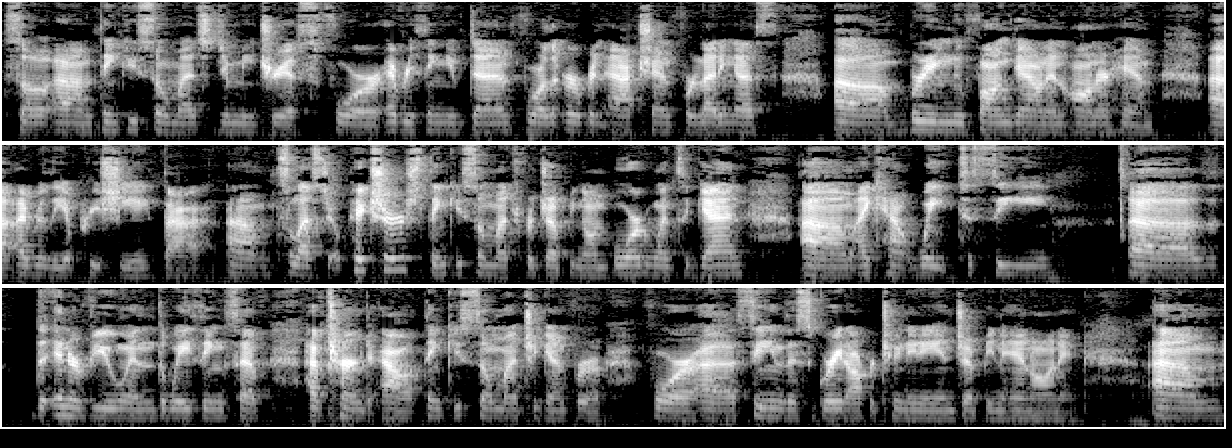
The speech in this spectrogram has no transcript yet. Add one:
So, um, thank you so much, Demetrius, for everything you've done for the Urban Action, for letting us uh, bring Lu Feng down and honor him. Uh, I really appreciate that. Um, Celestial Pictures, thank you so much for jumping on board once again. Um, I can't wait to see uh, the interview and the way things have, have turned out. Thank you so much again for for uh, seeing this great opportunity and jumping in on it. Um,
